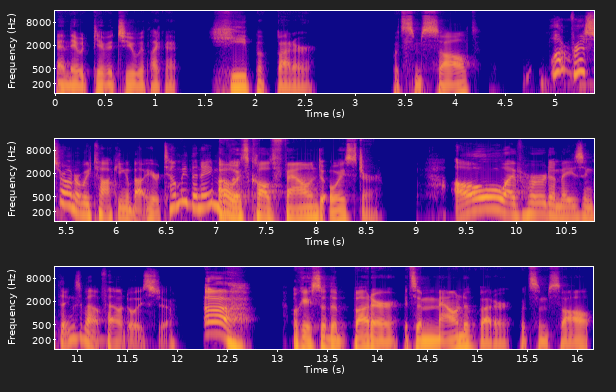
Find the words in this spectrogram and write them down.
and they would give it to you with like a heap of butter with some salt. What restaurant are we talking about here? Tell me the name Oh, of it. Oh, it's called Found Oyster. Oh, I've heard amazing things about Found Oyster. Ugh. Okay, so the butter, it's a mound of butter with some salt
